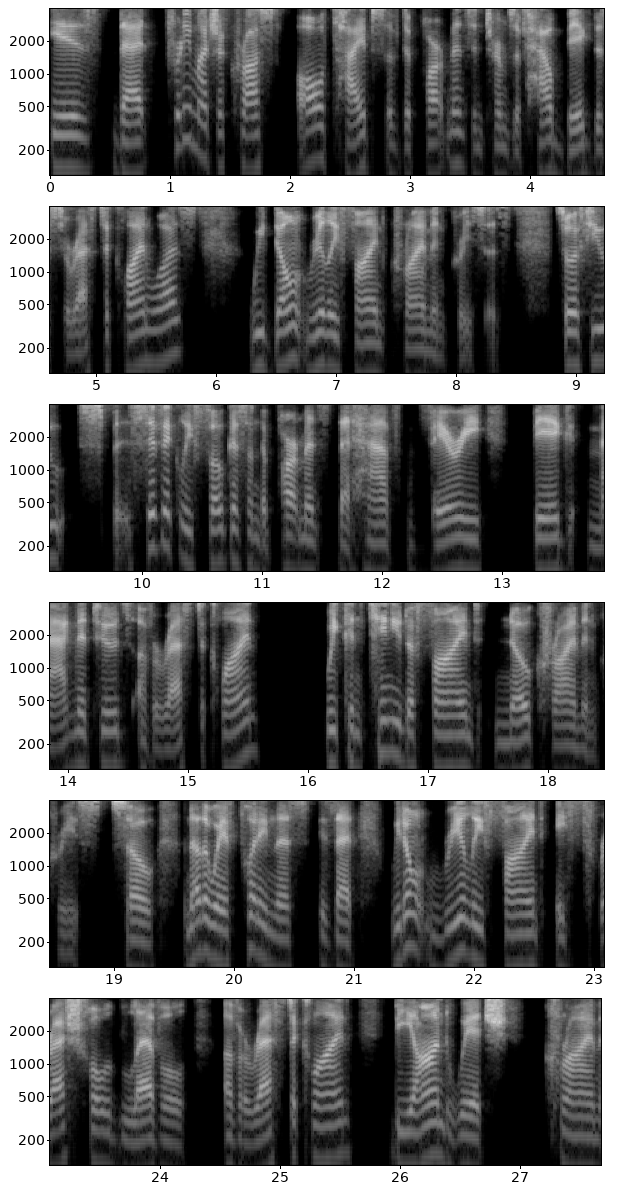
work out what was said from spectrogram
is that pretty much across all types of departments, in terms of how big this arrest decline was, we don't really find crime increases. So if you specifically focus on departments that have very big magnitudes of arrest decline, we continue to find no crime increase. So another way of putting this is that we don't really find a threshold level of arrest decline beyond which crime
